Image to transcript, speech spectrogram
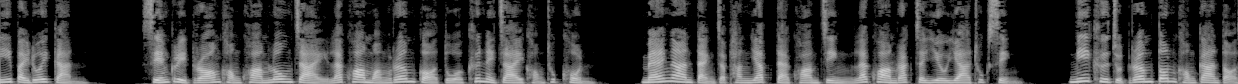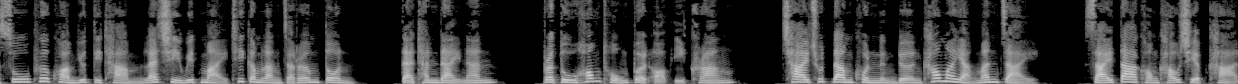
นี้ไปด้วยกัน เสียงกรีดร้องของความโล่งใจและความหวังเริ่มก่อตัวขึ้นในใจของทุกคนแม้งานแต่งจะพังยับแต่ความจริงและความรักจะเยียวยาทุกสิ่ง นี่คือจุดเริ่มต้นของการต่อสู้เพื่อความยุติธรรมและชีวิตใหม่ที่กำลังจะเริ่มต้น แต่ทันใดนั้น ประตูห้องโถงเปิดออกอีกครั้ง ชายชุดดำคนหนึ่งเดินเข้ามาอย่างมั่นใจ สายตาของเขาเฉียบขาด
